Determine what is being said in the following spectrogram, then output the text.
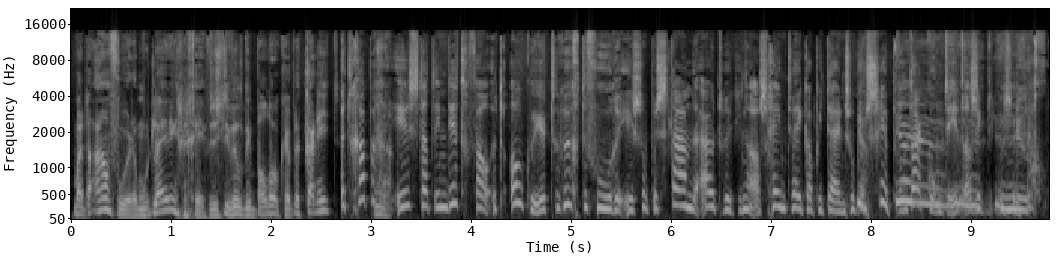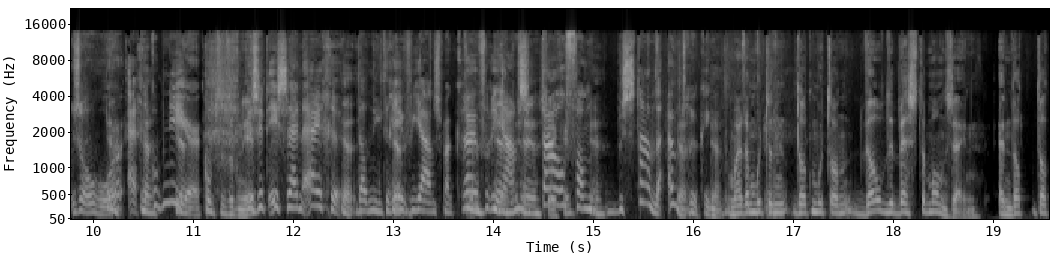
Maar de aanvoerder moet leiding gaan geven, dus die wil die bal ook hebben. Dat kan niet. Het grappige is dat in dit geval het ook weer terug te voeren is... op bestaande uitdrukkingen als geen twee kapiteins op een schip. Want daar komt dit, als ik u nu zo hoor, eigenlijk op neer. komt het op neer. Dus het is zijn eigen, dan niet Reviaans, maar Kruiveriaanse taal van bestaande uitdrukkingen. maar dan moet een, dat moet dan wel de beste man zijn. En dat, dat,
